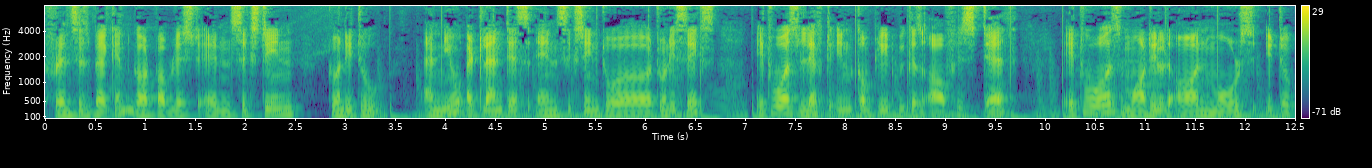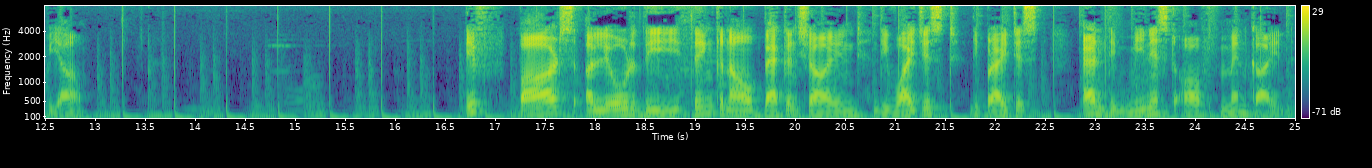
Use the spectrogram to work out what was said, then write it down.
Francis Bacon got published in 1622 and New Atlantis in 1626. It was left incomplete because of his death. It was modeled on More's Utopia. If parts allure thee, think now Bacon shined, the wisest, the brightest, and the meanest of mankind.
